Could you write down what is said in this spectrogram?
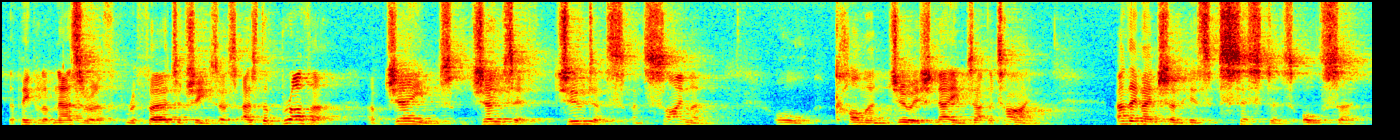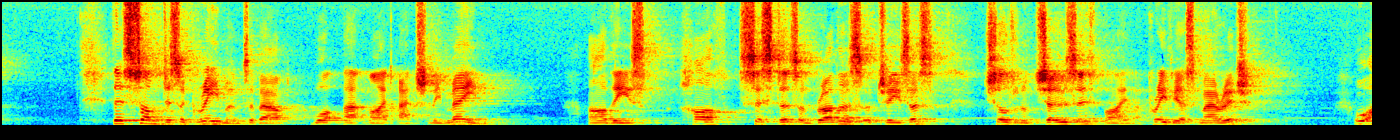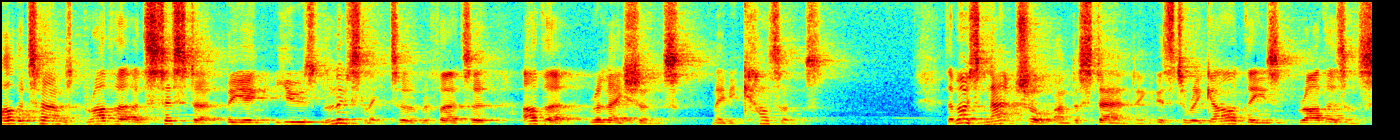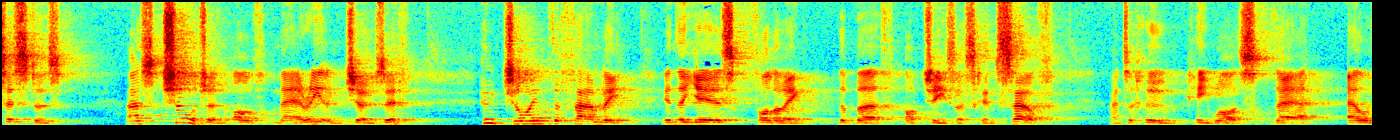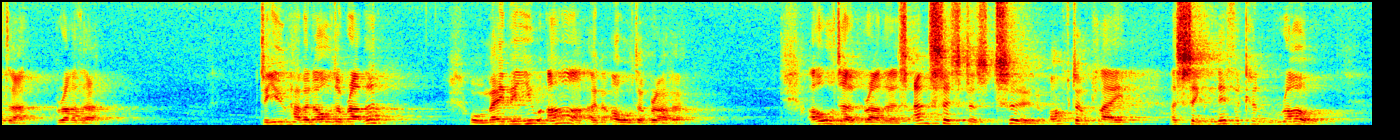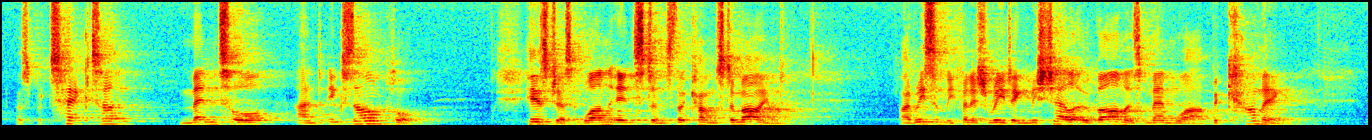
The people of Nazareth refer to Jesus as the brother of James, Joseph, Judas, and Simon, all common Jewish names at the time. And they mention his sisters also. There's some disagreement about what that might actually mean. Are these half sisters and brothers of Jesus, children of Joseph by a previous marriage? Or are the terms brother and sister being used loosely to refer to other relations, maybe cousins? The most natural understanding is to regard these brothers and sisters as children of Mary and Joseph who joined the family in the years following the birth of Jesus himself and to whom he was their elder brother. Do you have an older brother? Or maybe you are an older brother. Older brothers and sisters, too, often play a significant role as protector, mentor, and example. Here's just one instance that comes to mind. I recently finished reading Michelle Obama's memoir, Becoming.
